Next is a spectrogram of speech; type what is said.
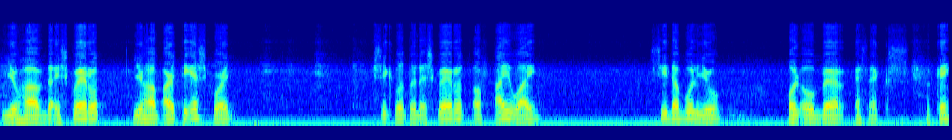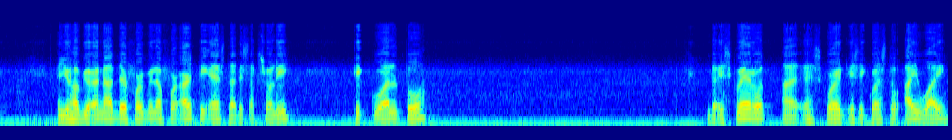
You have the square root, you have RTS squared, is equal to the square root of Iy CW all over Sx. Okay? And you have your another formula for RTS that is actually equal to the square root uh, squared is equals to Iy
